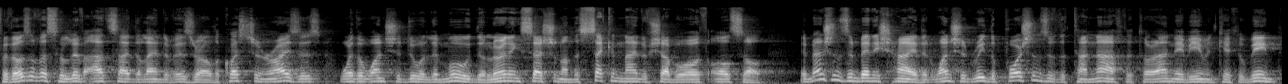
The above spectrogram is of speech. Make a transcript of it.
For those of us who live outside the land of Israel, the question arises whether one should do a limud, a learning session, on the second night of Shavuot also. It mentions in Ben Ish Hai that one should read the portions of the Tanakh, the Torah, Nevi'im, and Ketubim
